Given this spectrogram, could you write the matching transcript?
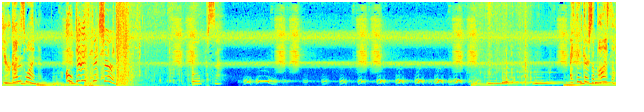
Here comes one. Oh, get its picture. Oops. I think there's a possum.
